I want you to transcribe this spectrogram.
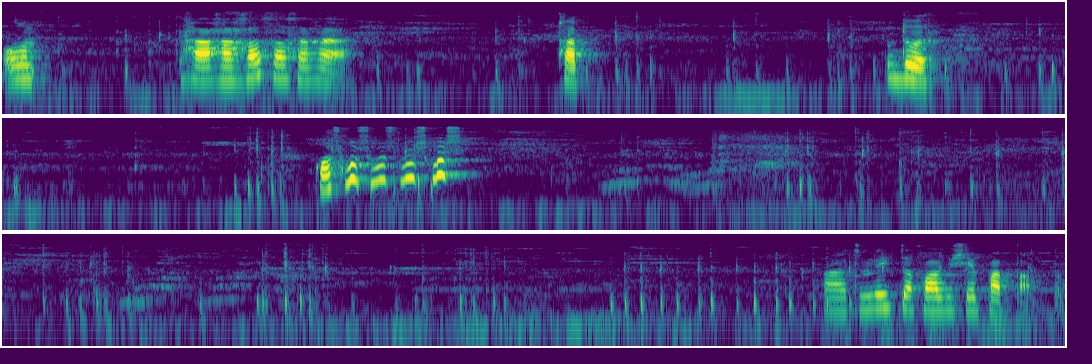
Oğlum ha ha ha ha ha ha. Pat. Dur. Koş koş koş koş koş. Hayatımda ilk defa bir şey patlattım.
